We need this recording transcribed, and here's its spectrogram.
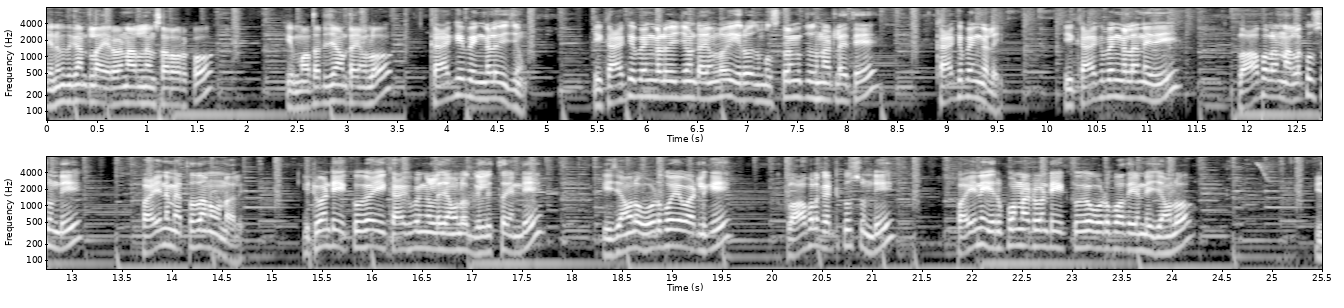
ఎనిమిది గంటల ఇరవై నాలుగు నిమిషాల వరకు. ఈ మొదటి జాము టైంలో కాకి పెంగళి విజయం. ఈ కాకి పెంగళి విజయం టైంలో ఈరోజు ముసుకంగా చూసినట్లయితే కాకి పెంగళి. ఈ కాకి పెంగళ అనేది లోపల నల్ల కూసుండి పైన మెత్తదనం ఉండాలి. ఇటువంటి ఎక్కువగా ఈ కాకి పెంగళ జామలో గెలుస్తాయండి. ఈ జామలో ఓడిపోయే వాటికి లోపల గట్టి కూర్చుండి పైన ఎరుపు ఉన్నటువంటి ఎక్కువగా ఓడిపోతాయండి ఈ జామలో. ఈ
